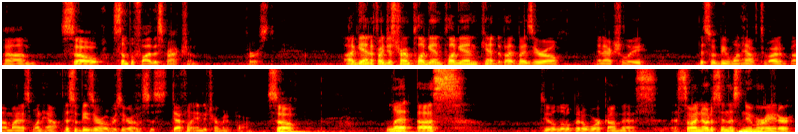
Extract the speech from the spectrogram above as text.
Um, so simplify this fraction first. Again, if I just try and plug in, plug in, can't divide by 0, and actually this would be 1 half divided uh, minus 1 half. This would be 0 over 0. This is definitely indeterminate form. So let us do a little bit of work on this. So I notice in this numerator,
